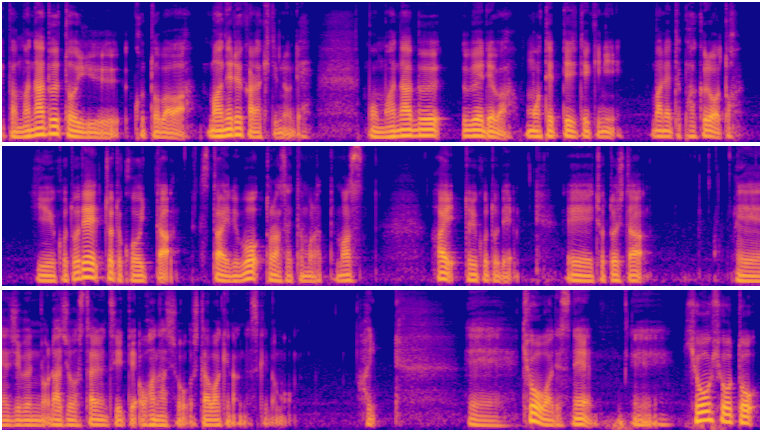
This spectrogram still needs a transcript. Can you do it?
やっぱ学ぶという言葉は真似るから来てるので、もう学ぶ上ではもう徹底的に真似てパクろうということで、ちょっとこういったスタイルを取らせてもらってます。はい、ということで、えー、ちょっとした、えー、自分のラジオスタイルについてお話をしたわけなんですけども、はい。えー、今日はですね、えー、ひょうひょうと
